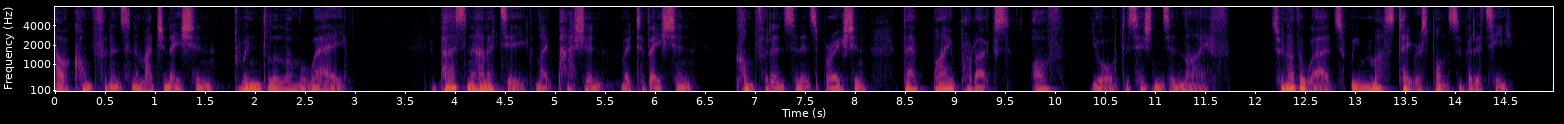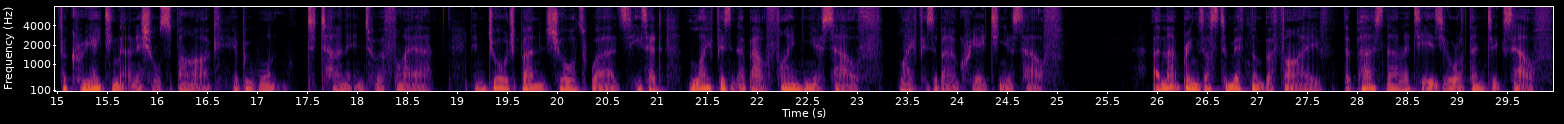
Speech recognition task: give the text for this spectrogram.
our confidence and imagination dwindle along the way. Personality, like passion, motivation, confidence, and inspiration, they're byproducts of your decisions in life. So, in other words, we must take responsibility for creating that initial spark if we want to turn it into a fire. In George Bernard Shaw's words, he said, Life isn't about finding yourself, life is about creating yourself. And that brings us to myth number five that personality is your authentic self.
